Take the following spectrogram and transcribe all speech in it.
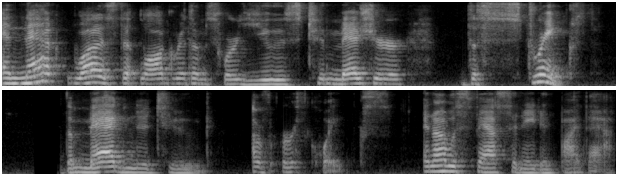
And that was that logarithms were used to measure the strength, the magnitude of earthquakes. And I was fascinated by that.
